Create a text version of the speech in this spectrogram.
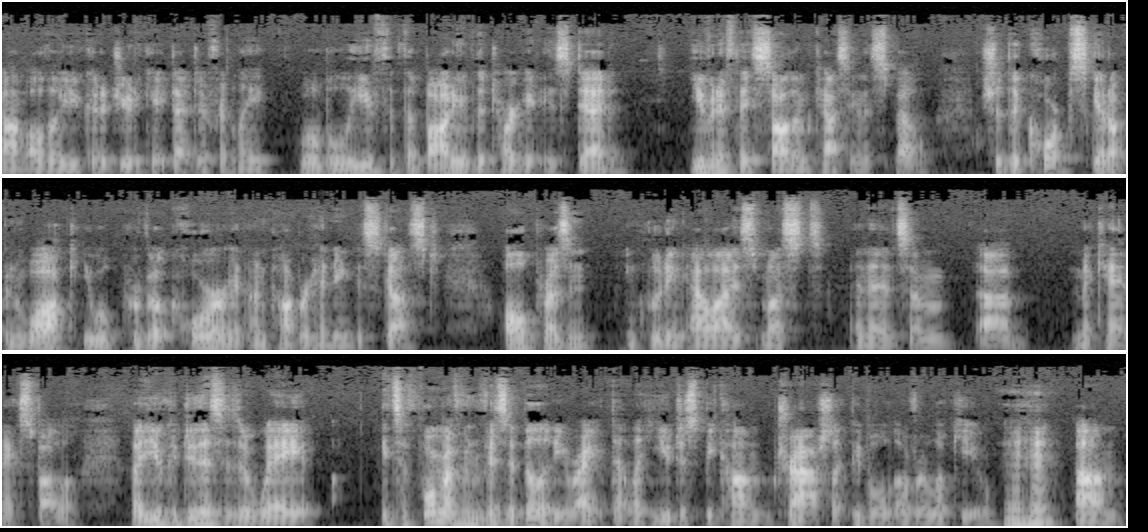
um, although you could adjudicate that differently, will believe that the body of the target is dead, even if they saw them casting the spell. Should the corpse get up and walk, it will provoke horror and uncomprehending disgust. All present, including allies, must, and then some uh, mechanics follow. But you could do this as a way. It's a form of invisibility, right? That like you just become trash, like people will overlook you. Mm-hmm. Um,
